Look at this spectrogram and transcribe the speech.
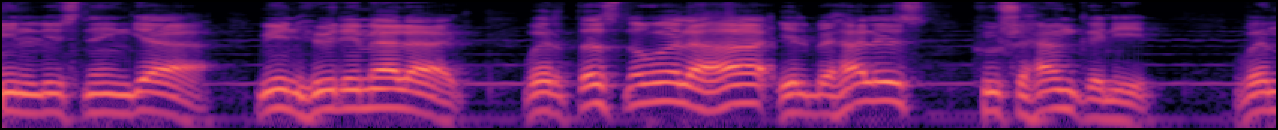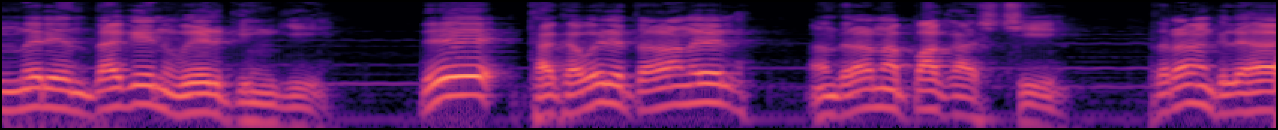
մին լուսնինգա, մին հյուրիմելակ, վր տսնողել հա իլբեհալիս հուշհանկնի, վններեն դագեն վերկինգի։ Դե թակավերը տղանել անդրանա պակաշ չի։ Դրանք լհա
